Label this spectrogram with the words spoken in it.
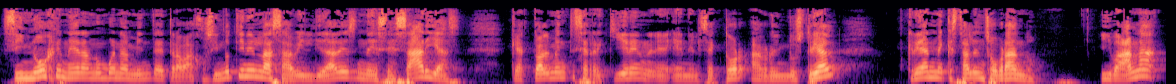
si no generan un buen ambiente de trabajo, si no tienen las habilidades necesarias que actualmente se requieren en el sector agroindustrial, créanme que salen sobrando y van a,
